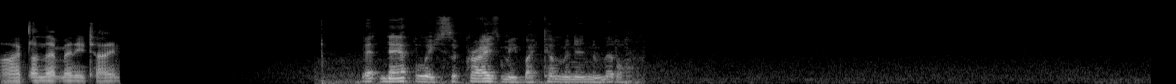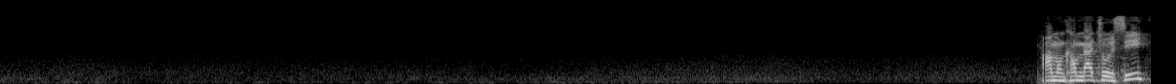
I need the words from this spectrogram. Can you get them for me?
Oh, I've done that many times. That Napoli surprised me by coming in the middle. I'm gonna come back to a C.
